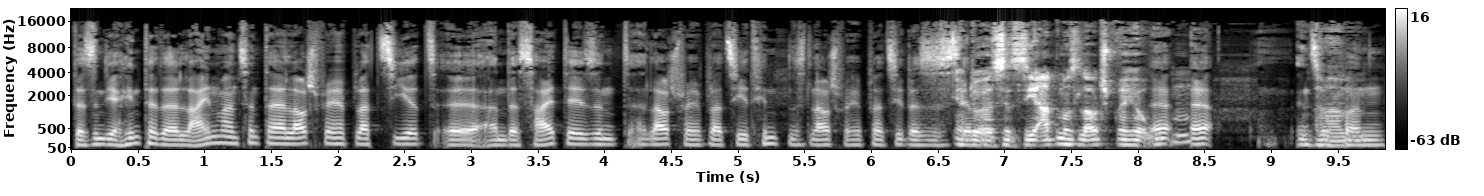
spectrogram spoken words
da sind ja hinter der Leinwand sind da Lautsprecher platziert, äh, an der Seite sind Lautsprecher platziert, hinten sind Lautsprecher platziert. Das ist ja, du hast jetzt die Atmos-Lautsprecher oben. Äh, äh, Insofern. Ähm,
